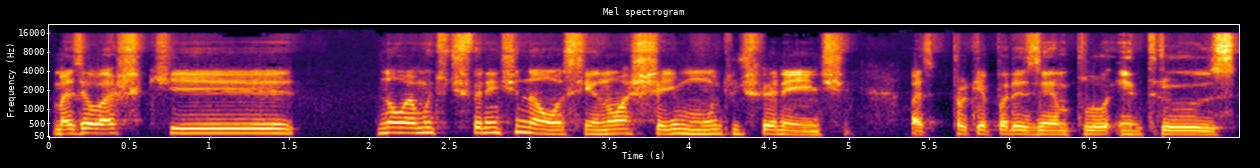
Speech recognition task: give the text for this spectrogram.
Mas eu acho que não é muito diferente, não. Assim, eu não achei muito diferente. Mas porque, por exemplo, entre os,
